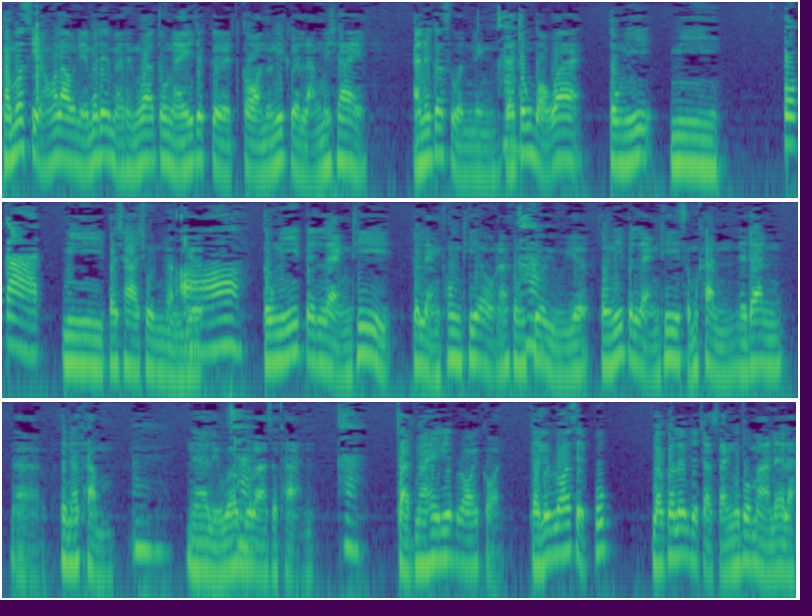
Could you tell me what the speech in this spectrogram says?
คำว่าเสี่ยงของเราเนี่ยไม่ได้หมายถึงว่าตรงไหนจะเกิดก่อนตรงนี้เกิดหลังไม่ใช่ อันนั้นก็ส่วนหนึ่งค่ะแต่ต้องบอกว่าตรงนี้มี โอกาส มีประชาชนอยู่อ๋อเยอะ ตรงนี้เป็นแหล่งที่เป็นแหล่งท่องเที่ยวนะท่องเที่ยวอยู่เยอะ ตรงนี้เป็นแหล่งที่สำคัญในด้านอ่าวัฒนธรรมอืมนะหรือว่าค่ะโบราณสถานค่ะจัดมาให้เรียบร้อยก่อนจัดเรียบร้อยเสร็จปุ๊บเราก็เริ่มจะจัดสรรงบประมาณได้ละ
